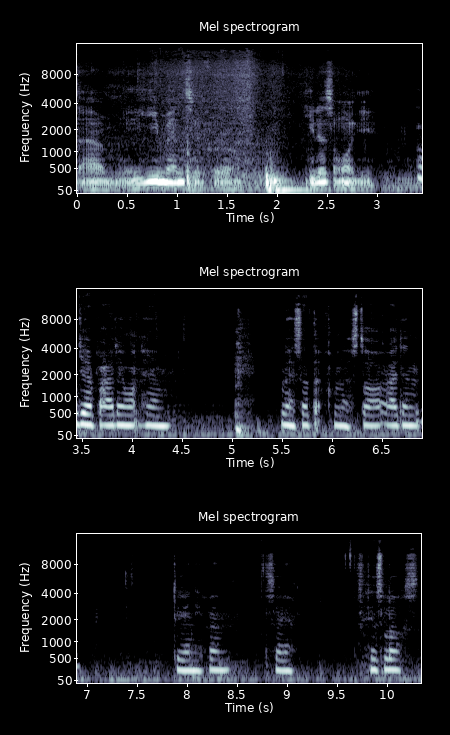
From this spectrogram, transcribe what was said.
Damn, he meant it, bro. He doesn't want you. Yeah, but I don't want him. And I said that from the start. I didn't do anything. So it's his loss.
